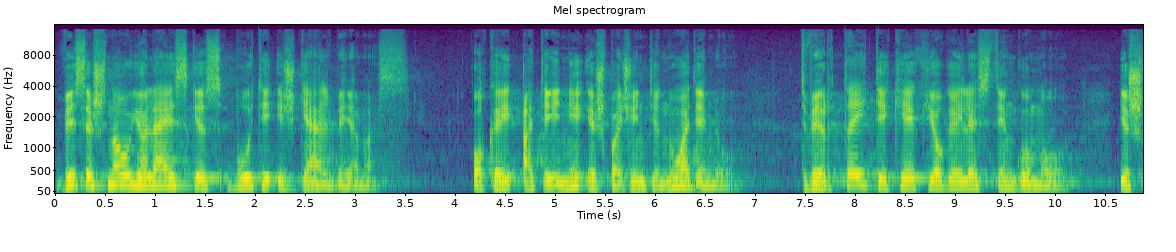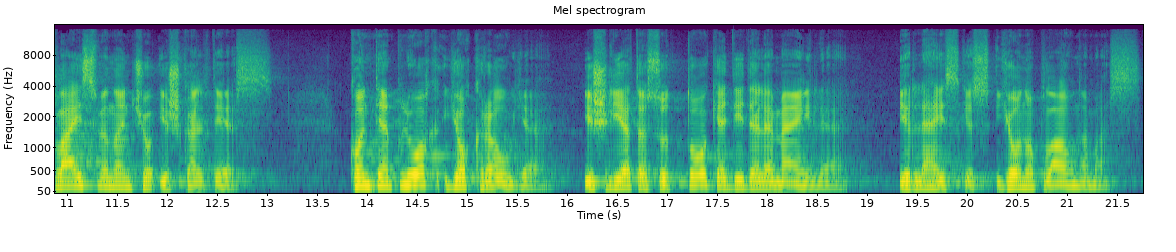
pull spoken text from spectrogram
vis iš naujo leiskis būti išgelbėjamas, o kai ateini išpažinti nuodėmių, tvirtai tikėk jo gailestingumu, išlaisvinančiu iš kalties. Kontempliuok jo kraują, išlieta su tokia didelė meilė ir leiskis jo nuplaunamas.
